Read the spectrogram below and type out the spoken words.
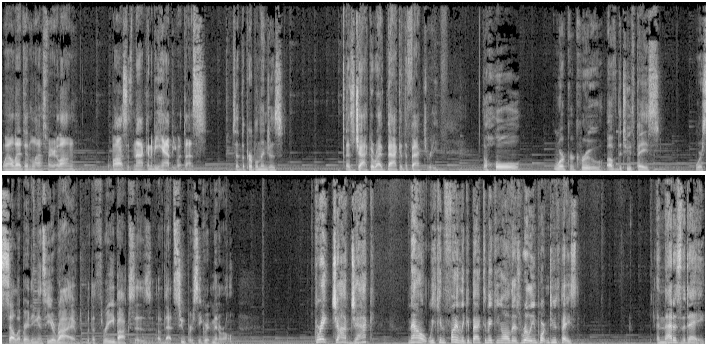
Well, that didn't last very long. Boss is not going to be happy with us, said the purple ninjas. As Jack arrived back at the factory, the whole worker crew of the toothpaste were celebrating as he arrived with the three boxes of that super secret mineral. Great job, Jack! Now we can finally get back to making all this really important toothpaste. And that is the day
